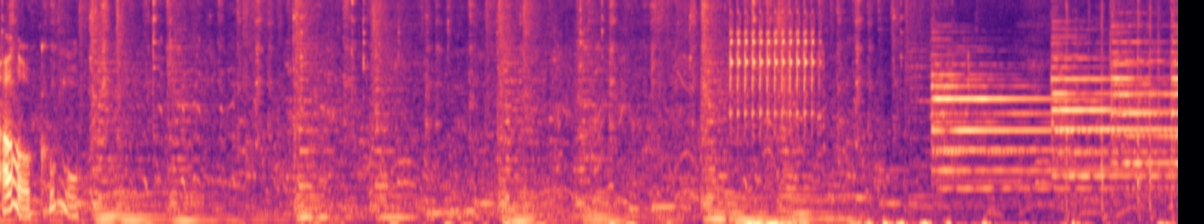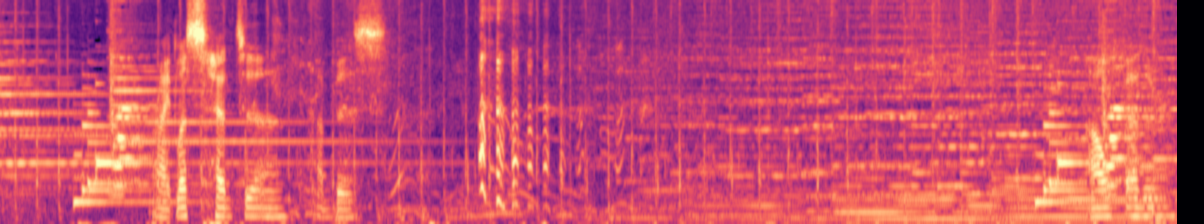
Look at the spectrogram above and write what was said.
Oh, cool. Right, let's head to Abyss. Owl feather.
